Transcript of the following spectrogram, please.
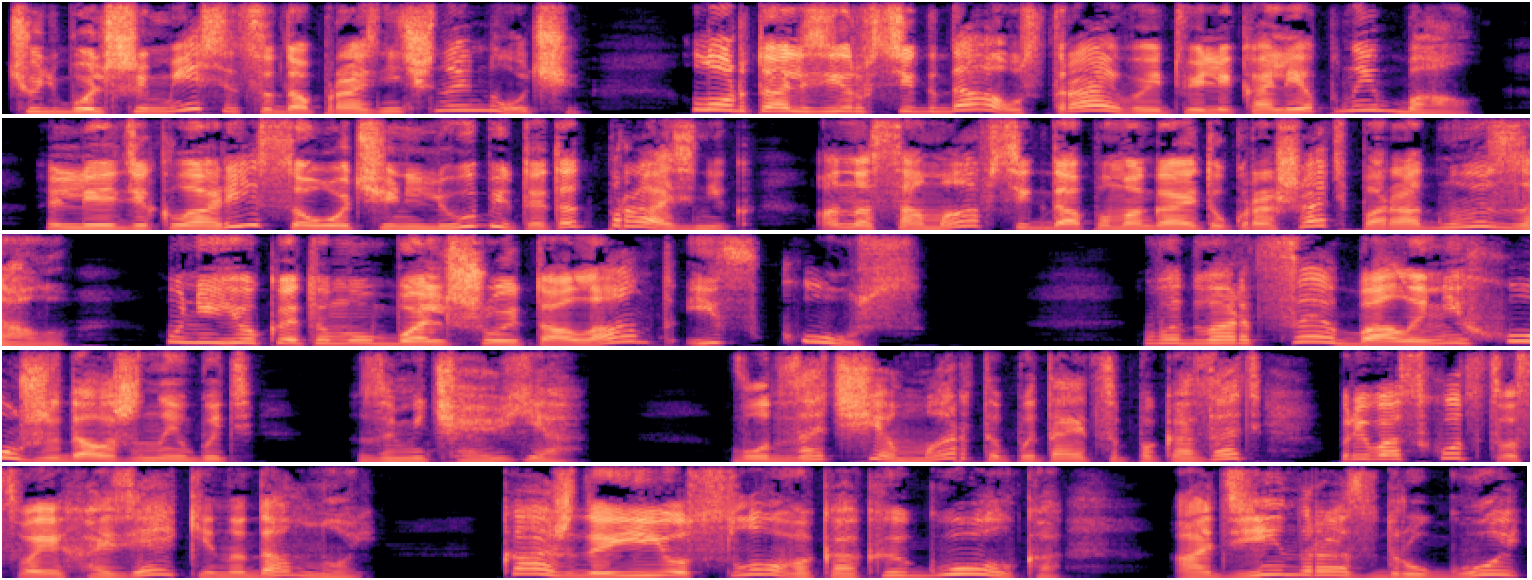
чуть больше месяца до праздничной ночи. Лорд Альзир всегда устраивает великолепный бал. Леди Клариса очень любит этот праздник. Она сама всегда помогает украшать парадную залу. У нее к этому большой талант и вкус. Во дворце балы не хуже должны быть, замечаю я. Вот зачем Марта пытается показать превосходство своей хозяйки надо мной? Каждое ее слово как иголка. Один раз, другой.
